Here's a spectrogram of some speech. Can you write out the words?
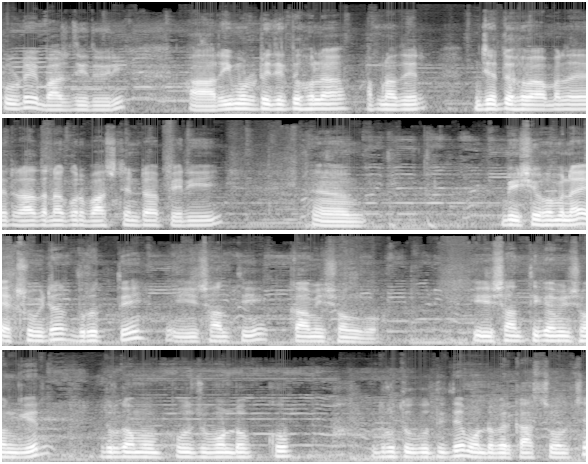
পুরোটাই বাঁশ দিয়ে তৈরি। আর এই মণ্ডপটি দেখতে হলে আপনাদের যেতে হবে, আমাদের রাধানগর বাস স্ট্যান্ডটা পেরিয়েই বেশি হবে না, একশো মিটার দূরত্বে এই শান্তি কামী সংঘ। এই শান্তিকামী সংঘের দুর্গা পুজো মণ্ডপ খুব দ্রুত গতিতে মণ্ডপের কাজ চলছে।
